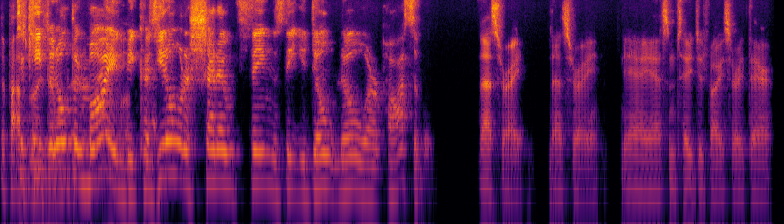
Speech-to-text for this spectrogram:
the to keep an open. mind because you don't want to shut out things that you don't know are possible. That's right. That's right. Yeah, yeah. Some sage advice right there.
